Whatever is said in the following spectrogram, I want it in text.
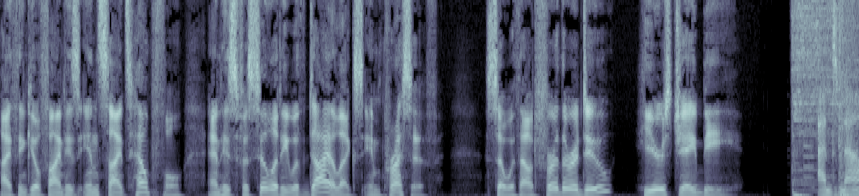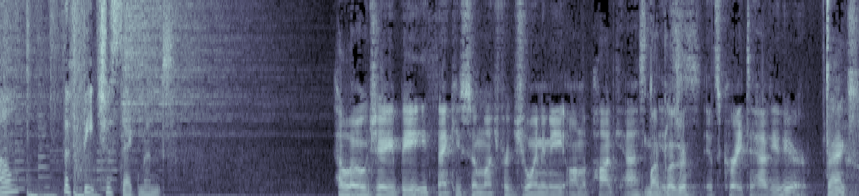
I think you'll find his insights helpful and his facility with dialects impressive. So without further ado, here's JB. And now, the feature segment. Hello, JB. Thank you so much for joining me on the podcast. My It's- pleasure. It's great to have you here. Thanks.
